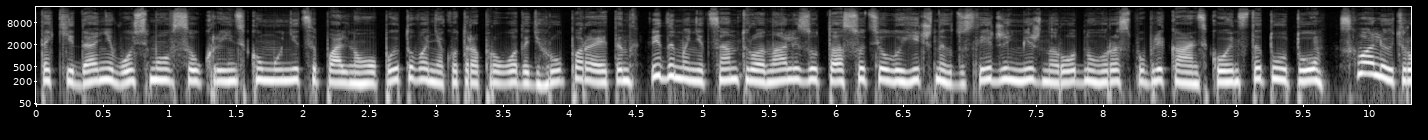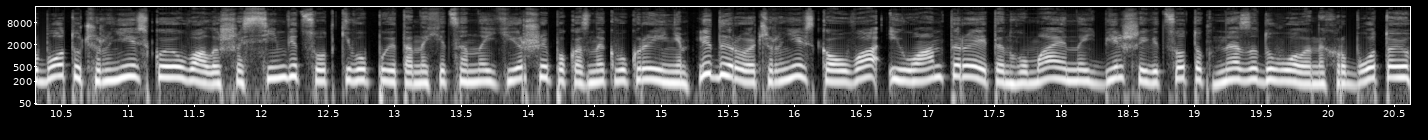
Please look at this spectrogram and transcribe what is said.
Такі дані восьмого всеукраїнського муніципального опитування, котра проводить група рейтинг від імені Центру аналізу та соціологічних досліджень Міжнародного республіканського інституту. Схвалюють роботу Чернігівської ОВА лише 7% опитаних, і це найгірший показник в Україні. Лідирує Чернігівська ОВА і у антирейтингу має найбільший відсоток незадоволених роботою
